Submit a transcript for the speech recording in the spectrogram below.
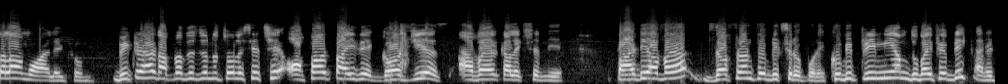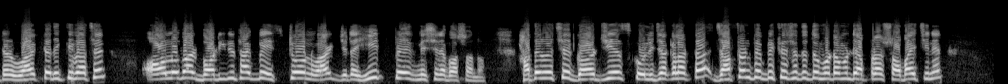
আসসালামু আলাইকুম। বিক্রয় হাট আপনাদের জন্য চলে এসেছে অফার প্রাইজে গর্জিয়াস আবায়ার কালেকশন নিয়ে। পার্টি আবায়া জাফরান ফেব্রিক্সের উপরে। খুবই প্রিমিয়াম দুবাই ফেব্রিক আর এটার ওয়ার্কটা দেখতে পাচ্ছেন অল ওভার বডিতে থাকবে স্টোন ওয়ার্ক যেটা হিট প্রেস মেশিনে বসানো। হাতে রয়েছে গর্জিয়াস কলিজা কালারটা জাফরান ফেব্রিক্সের সাথে তো মোটামুটি আপনারা সবাই চিনেন।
